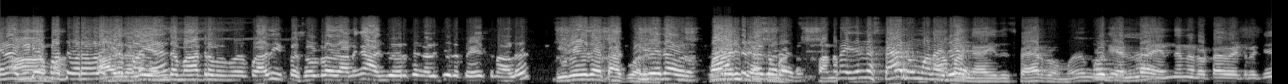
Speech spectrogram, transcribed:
ஏன்னா வீடியோ. பார்த்து வரவங்களா அதனால எந்த மாற்றமும் இருக்காது இப்ப சொல்றதானுங்க அஞ்சு வருஷம் கழிச்சு இதை பேசினாலும் டாக் வரும். வரும். மாறி வராது. ஆனா இது என்ன ஸ்பேர் ரூம் ஆனா இது? ஆமாங்க இது ஸ்பேர் ரூம் உங்களுக்கு Okay. எல்லாம் என்னென்ன ரொட்டாவேட்டருக்கு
